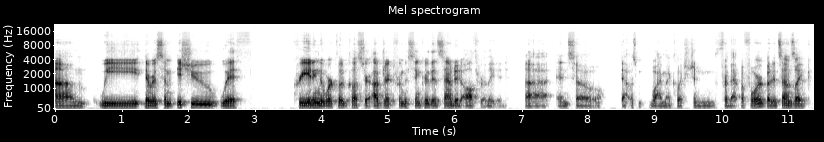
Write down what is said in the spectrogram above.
Um, we there was some issue with creating the workload cluster object from the syncer that sounded auth related. Uh, and so that was why my question for that before. But it sounds like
